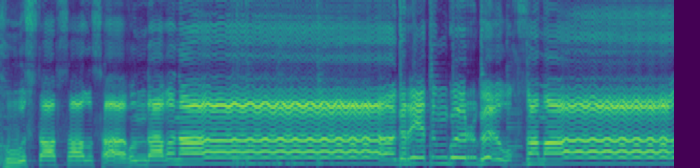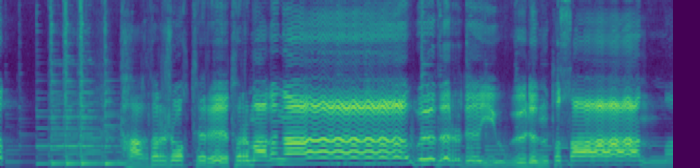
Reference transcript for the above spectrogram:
қуыстап салса құндағына кіретін көрге ұқсамақ. Тағдыр жоқ тірі тұрмағыңа өмірді өлім тұсама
